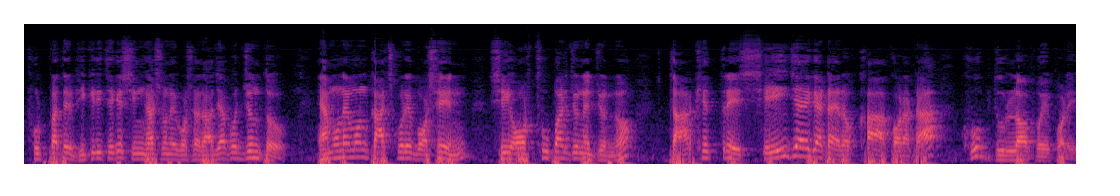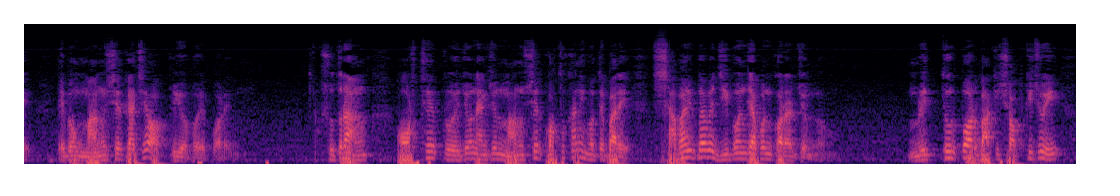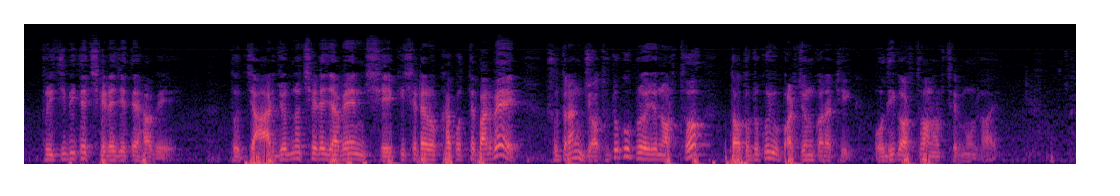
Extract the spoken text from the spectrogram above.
ফুটপাতের ভিকিরি থেকে সিংহাসনে বসা রাজা পর্যন্ত এমন এমন কাজ করে বসেন সেই অর্থ উপার্জনের জন্য তার ক্ষেত্রে সেই জায়গাটায় রক্ষা করাটা খুব দুর্লভ হয়ে পড়ে এবং মানুষের কাছে অপ্রিয় হয়ে পড়েন সুতরাং অর্থের প্রয়োজন একজন মানুষের কতখানি হতে পারে স্বাভাবিকভাবে জীবনযাপন করার জন্য। মৃত্যুর পর বাকি সবকিছুই পৃথিবীতে ছেড়ে যেতে হবে। তো যার জন্য ছেড়ে যাবেন, সে কি সেটা রক্ষা করতে পারবে? সুতরাং যতটুকু প্রয়োজন অর্থ, ততটুকুই উপার্জন করা ঠিক। অধিক অর্থ অনর্থের মূল হয়।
